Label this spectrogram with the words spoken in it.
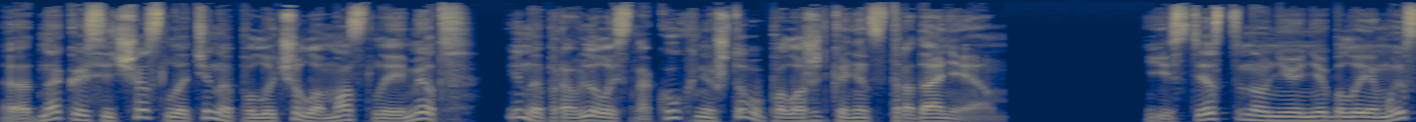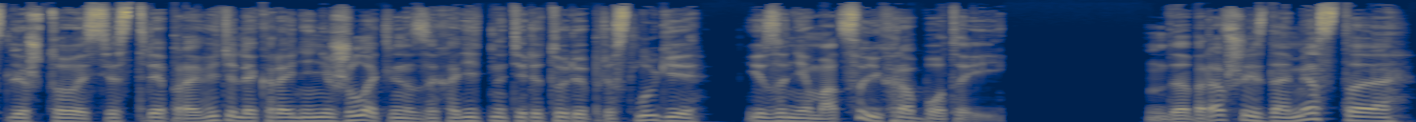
Однако сейчас Латина получила масло и мед и направлялась на кухню, чтобы положить конец страданиям. Естественно, у нее не было и мысли, что сестре правителя крайне нежелательно заходить на территорию прислуги и заниматься их работой. Добравшись до места,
